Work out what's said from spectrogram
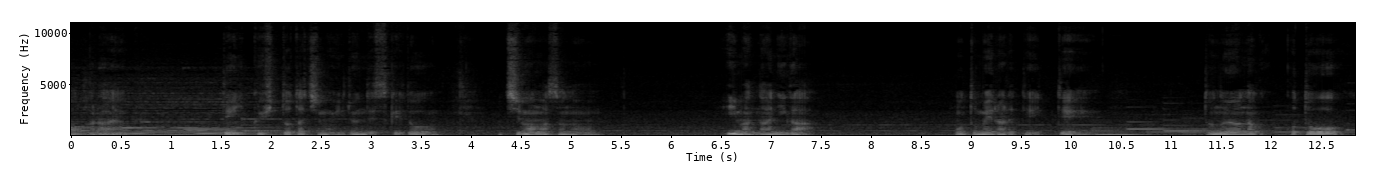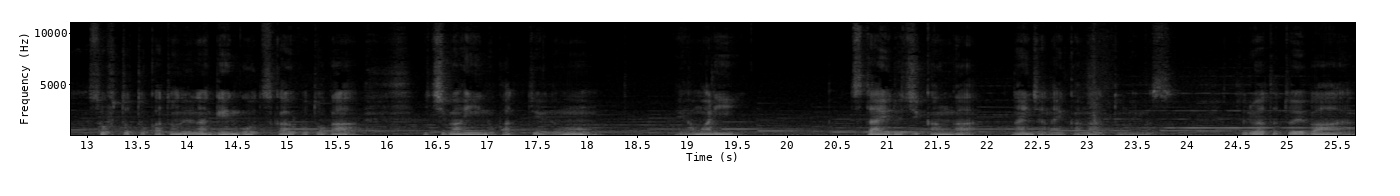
を払っていく人たちもいるんですけど一番はその今何が求められていてどのようなことをソフトとかどのような言語を使うことが一番いいのかっていうのをあまり伝える時間がないんじゃないかなと思います。それは例えば、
